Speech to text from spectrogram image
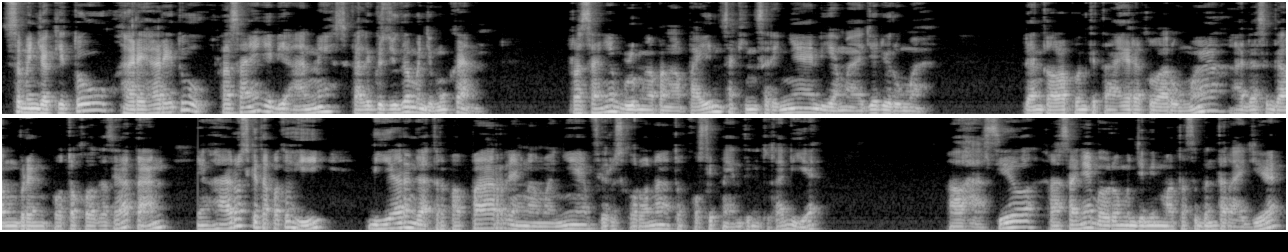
Semenjak itu, hari-hari itu rasanya jadi aneh sekaligus juga menjemukan. Rasanya belum ngapa-ngapain saking seringnya diam aja di rumah. Dan kalaupun kita akhirnya keluar rumah, ada segambreng protokol kesehatan yang harus kita patuhi biar nggak terpapar yang namanya virus corona atau COVID-19 itu tadi ya. Alhasil, rasanya baru menjamin mata sebentar aja,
